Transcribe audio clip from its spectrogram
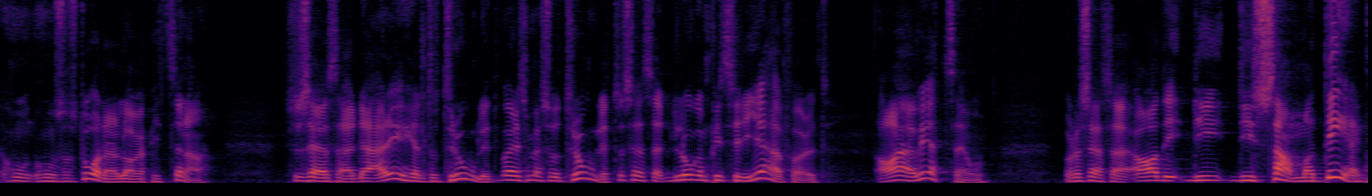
hon, hon som står där och lagar pizzorna. Så säger jag så här, det här är ju helt otroligt. Vad är det som är så otroligt? Då säger jag så här, det låg en pizzeria här förut. Ja, jag vet, säger hon. Och då säger jag så här, ja, det, det, det är ju samma deg.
